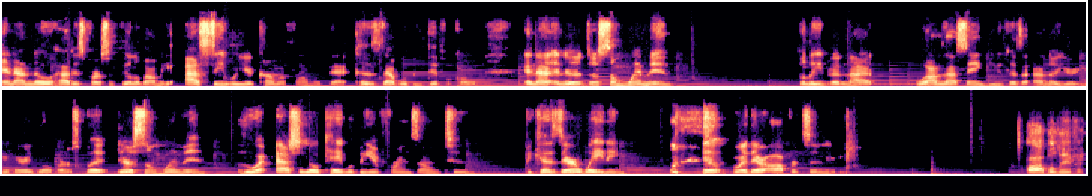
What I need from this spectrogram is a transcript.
And I know how this person feel about me. I see where you're coming from with that because that would be difficult. And that, and there, there's some women believe it or not, well, I'm not saying you because I know you're you're very well versed, but there's some women who are actually okay with being friend zone too, because they're waiting for their opportunity. Oh, I believe it.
